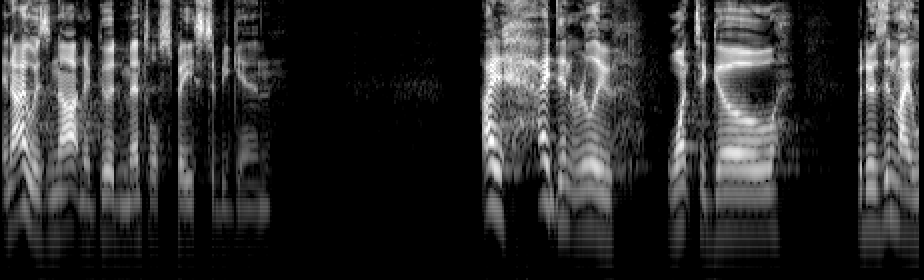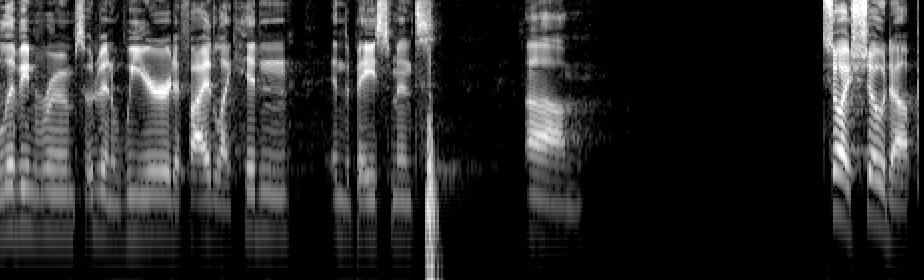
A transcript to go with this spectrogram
And I was not in a good mental space to begin. I, I didn't really want to go, but it was in my living room, so it would have been weird if I had like hidden in the basement. Um, so I showed up,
